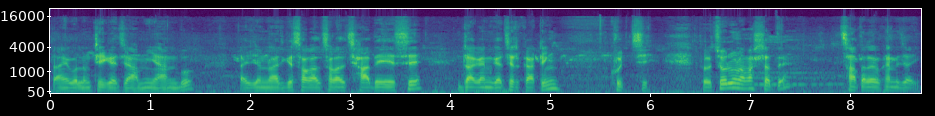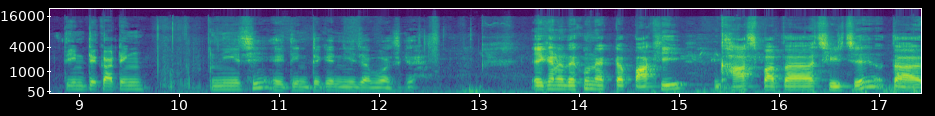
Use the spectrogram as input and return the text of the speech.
তো আমি বললাম, ঠিক আছে, আমি আনব। তাই জন্য আজকে সকাল সকাল ছাদে এসে ড্রাগন গাছের কাটিং খুঁজছি। তো চলুন আমার সাথে, সাঁতারের ওখানে যাই। তিনটে কাটিং নিয়েছি, এই তিনটেকে নিয়ে যাব আজকে। এখানে দেখুন একটা পাখি ঘাস পাতা ছিঁড়ছে, তার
